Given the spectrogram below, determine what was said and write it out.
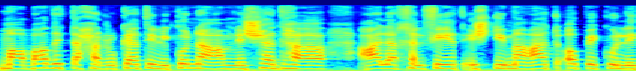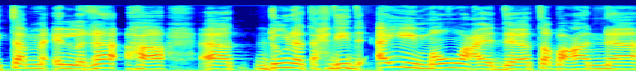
مع بعض التحركات اللي كنا عم نشهدها على خلفية اجتماعات أوبك واللي تم إلغائها آه، دون تحديد أي موعد. طبعا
